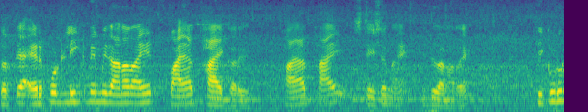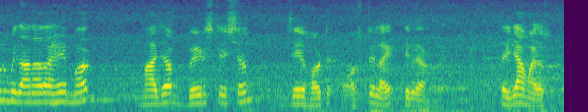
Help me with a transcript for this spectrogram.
तर त्या एअरपोर्ट लिंकने मी जाणार आहे फाया थाय करेल फाया थाय स्टेशन आहे तिथे जाणार आहे. तिकडून मी जाणार आहे मग माझ्या बेड स्टेशन जे हॉटे हॉस्टेल आहे तिकडे जाणार आहे. तर या माझ्यासोबत.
